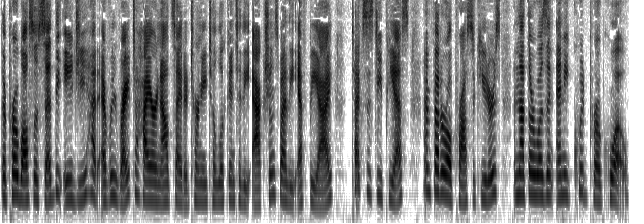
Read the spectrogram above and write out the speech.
The probe also said the AG had every right to hire an outside attorney to look into the actions by the FBI, Texas DPS, and federal prosecutors, and that there wasn't any quid pro quo.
